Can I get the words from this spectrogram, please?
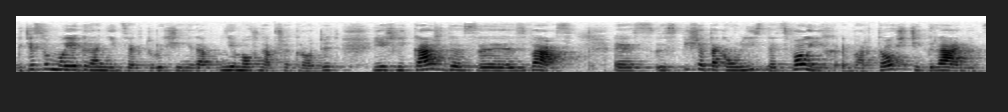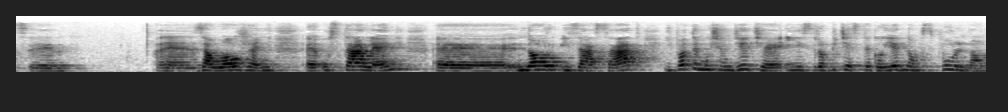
gdzie są moje granice, których się nie, da, nie można przekroczyć. Jeśli każdy z, e, z Was spisze taką listę swoich wartości, granic, założeń, e, ustaleń, e, norm i zasad i potem usiądziecie i zrobicie z tego jedną wspólną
